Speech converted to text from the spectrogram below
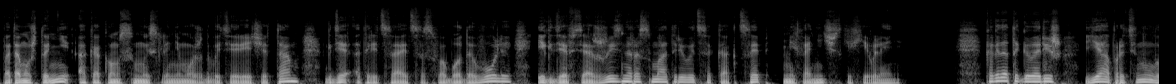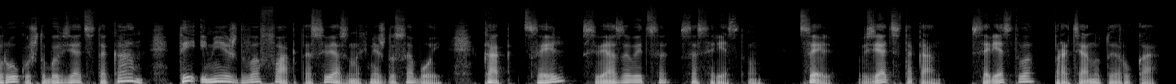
потому что ни о каком смысле не может быть и речи там, где отрицается свобода воли и где вся жизнь рассматривается как цепь механических явлений. Когда ты говоришь «я протянул руку, чтобы взять стакан», ты имеешь два факта, связанных между собой. Как цель связывается со средством. Цель – взять стакан. Средство – протянутая рука.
